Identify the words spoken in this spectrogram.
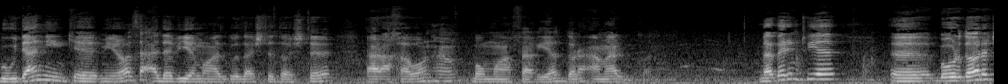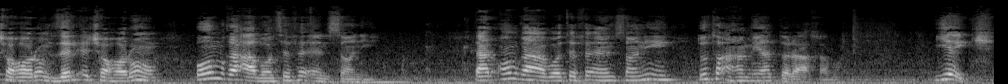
بودن این که میراث ادبی ما از گذشته داشته در اخوان هم با موفقیت داره عمل می‌کنه. و بریم توی بردار چهارم زل چهارم عمق عواطف انسانی. در عمق عواطف انسانی دو تا اهمیت داره اخوان. یک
